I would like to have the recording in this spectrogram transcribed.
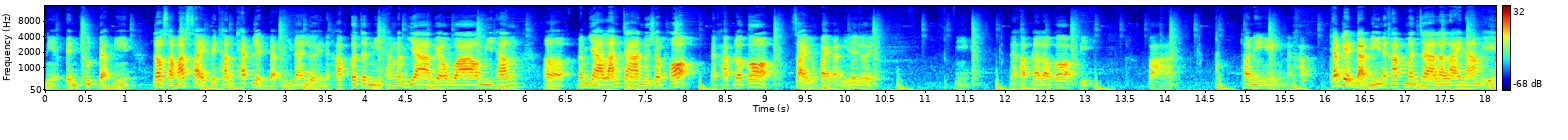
เนี่ยเป็นชุดแบบนี้ เราสามารถใส่ไปทั้งแท็บเล็ตแบบนี้ได้เลยนะครับ ก็จะมีทั้งน้ำยาแวววาว มีทั้งน้ำยาล้างจานโดยเฉพาะนะครับ แล้วก็ใส่ลงไปแบบนี้ได้เลยนี่ นะครับ แล้วเราก็ปิดฝาเท่านี้เองนะครับ แท็บเล็ตแบบนี้นะครับมันจะละลายน้ำเอง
